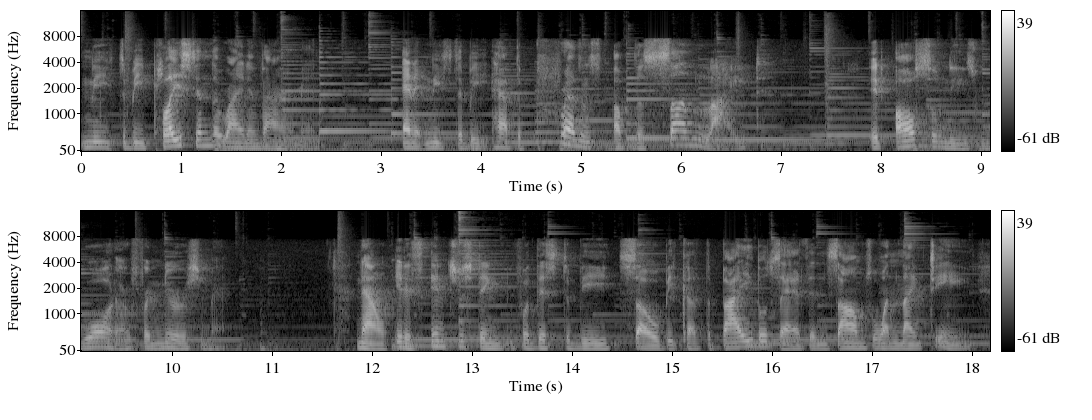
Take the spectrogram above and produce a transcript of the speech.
need to be placed in the right environment and it needs to be have the presence of the sunlight it also needs water for nourishment now it is interesting for this to be so because the bible says in psalms 119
